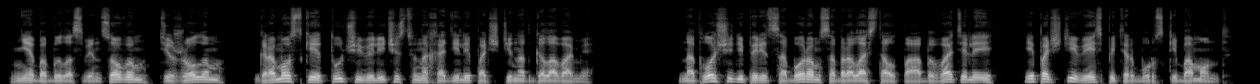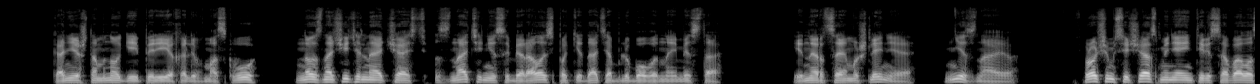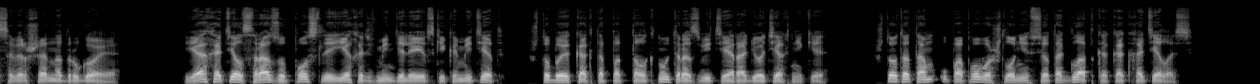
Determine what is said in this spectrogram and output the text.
Небо было свинцовым, тяжелым, громоздкие тучи величественно ходили почти над головами на площади перед собором собралась толпа обывателей и почти весь петербургский бомонд. Конечно, многие переехали в Москву, но значительная часть знати не собиралась покидать облюбованные места. Инерция мышления? Не знаю. Впрочем, сейчас меня интересовало совершенно другое. Я хотел сразу после ехать в Менделеевский комитет, чтобы как-то подтолкнуть развитие радиотехники. Что-то там у Попова шло не все так гладко, как хотелось.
